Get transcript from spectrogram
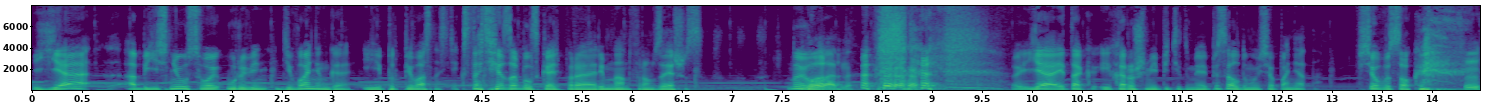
я объясню свой уровень диванинга и подпивасности. Кстати, я забыл сказать про Remnant from the Ashes. Ну и Ну ладно. ладно. Я и так и хорошими аппетитами описал, думаю, все понятно. Все высокое. Хм.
